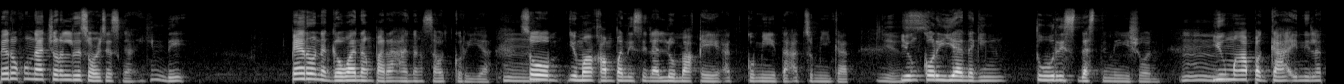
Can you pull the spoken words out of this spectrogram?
Pero kung natural resources nga, hindi. Pero nagawa ng paraan ng South Korea. Hmm. So, yung mga companies nila lumaki at kumita at sumikat. Yes. Yung Korea naging tourist destination. Yung mga pagkain nila,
